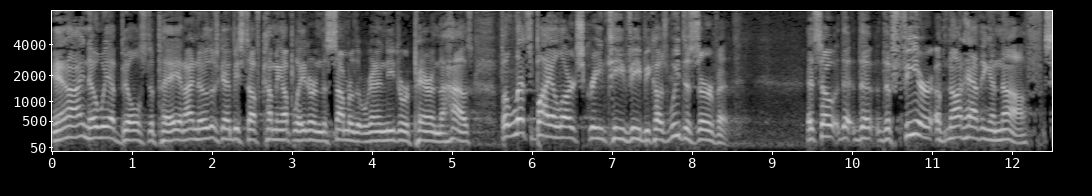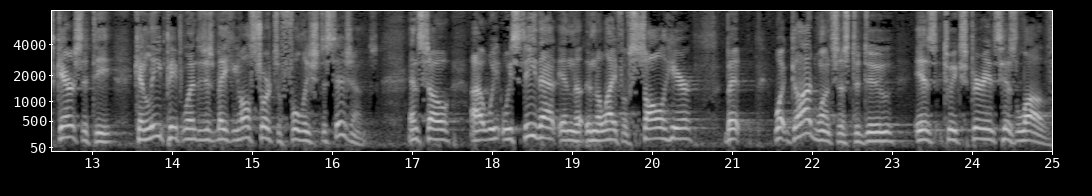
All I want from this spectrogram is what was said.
and I know we have bills to pay, and I know there's going to be stuff coming up later in the summer that we're going to need to repair in the house, but let's buy a large screen TV because we deserve it. And so the, the, the fear of not having enough, scarcity, can lead people into just making all sorts of foolish decisions. And so uh, we, we see that in the, in the life of Saul here. But what God wants us to do is to experience his love.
